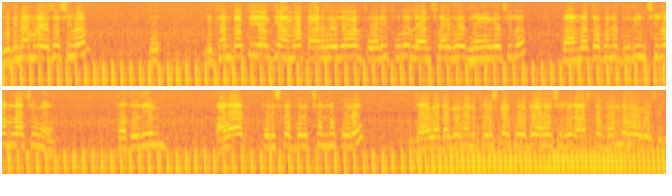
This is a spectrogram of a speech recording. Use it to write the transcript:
যেদিন আমরা এসেছিলাম, তো এখানটাতেই আর কি আমরা পার হয়ে যাওয়ার পরই পুরো ল্যান্ডস্লাইড হয়ে ভেঙে গেছিল। তো আমরা তো ওখানে দুদিন ছিলাম লাচুমে ততদিন আবার পরিষ্কার পরিচ্ছন্ন করে জায়গাটাকে মানে পরিষ্কার করে দেওয়া হয়েছিল রাস্তা বন্ধ হয়ে গেছিল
